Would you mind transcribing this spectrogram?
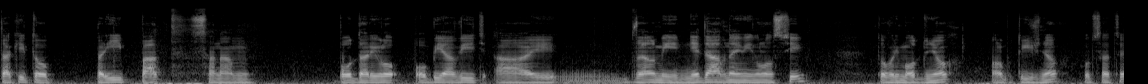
Takýto prípad sa nám podarilo objaviť aj veľmi nedávnej minulosti. To hovorím o dňoch alebo týždňoch podstate,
